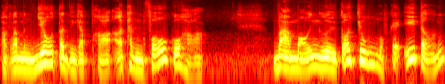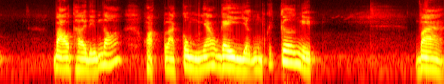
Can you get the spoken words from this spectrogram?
hoặc là mình vô tình gặp họ ở thành phố của họ. Và mọi người có chung một cái ý tưởng vào thời điểm đó, hoặc là cùng nhau gây dựng một cái cơ nghiệp. Và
